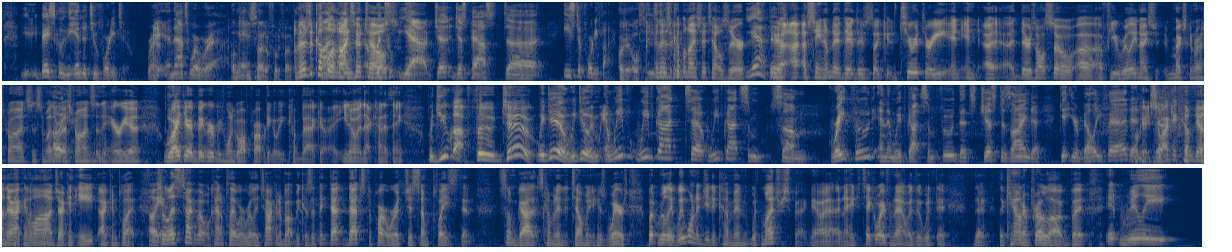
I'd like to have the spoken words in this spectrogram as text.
basically the end of two forty two, right? And that's where we're at. On the And- east side of 45. and there's a couple on- of nice on- hotels. bet- yeah, just just past uh, east of forty five. Okay, awesome. East And there's a couple 45. nice hotels there. Yeah, there's- yeah, I, I've seen them. There, there, there's like two or three, and and uh, uh, there's also uh, a few really nice Mexican restaurants and some other Oh, yeah. restaurants in the area. Right there at Big River, if you want to go off property, go eat, come back, uh, you know, that kind of thing. But you got food too. We do, we do, and, and we've we've got uh, we've got some some great food, and then we've got some food that's just designed to get your belly fed. And, Okay, so uh, I can come down there, I can lodge, I can eat, I can play. Oh, yeah. So let's talk about what kind of play we're really talking about because I think that that's the part where it's just some place that some guy that's coming in to tell me his wares. But really, we wanted you to come in with much respect. Now, and I hate to take away from that with the, with the the, the counter prologue, but it really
